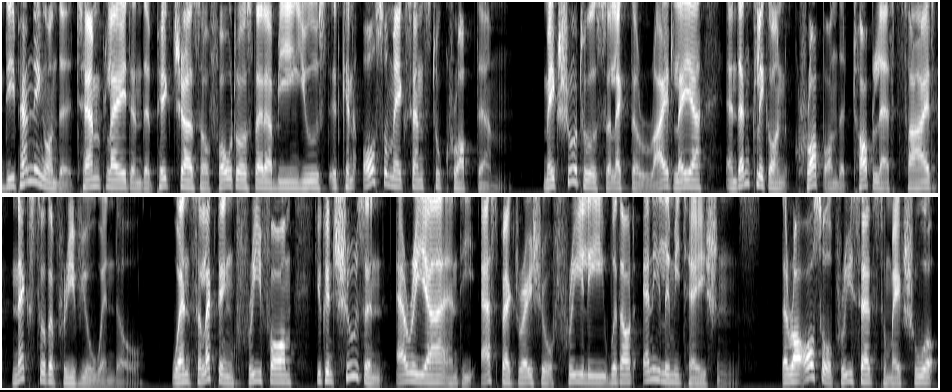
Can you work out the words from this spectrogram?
Depending on the template and the pictures or photos that are being used, it can also make sense to crop them. Make sure to select the right layer and then click on crop on the top left side next to the preview window. When selecting freeform, you can choose an area and the aspect ratio freely without any limitations. There are also presets to make sure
